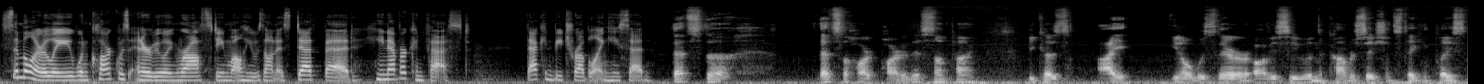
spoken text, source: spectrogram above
Similarly, when Clark was interviewing Rothstein while he was on his deathbed, he never confessed. That can be troubling, he said. That's the that's the hard part of this sometimes because I, you know, was there obviously when the conversation's taking place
